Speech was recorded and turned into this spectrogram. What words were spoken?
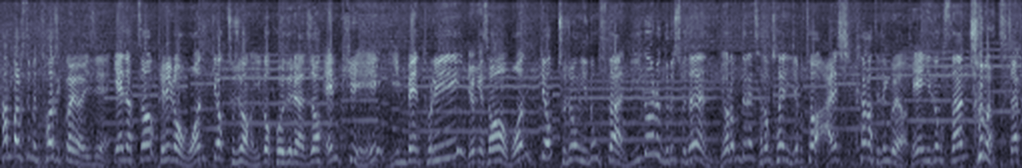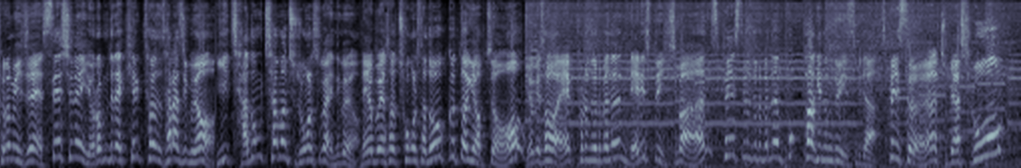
한발 쏘면 터질 거예요 이제. 깨졌죠? 그리고 원격 조정 이거 보여드려야죠. M키 인벤토리. 여기서 원격 조정 이동수단. 이거를 누르시면은 여러분들의 자동차는 이제부터 RC카가 되는 거예요. 개인 이동수단 출발! 자 그럼 이제 세션에 여러분들의 캐릭터는 사라지고요. 이 자동차만 조종할 수가 있는 거예요. 내부에서 총을 쏴도 끄떡이 없죠? 여기서 F를 누르면은 내릴 수도 있지만 스페이스를 누르면은 폭파 기능도 있습니다. 스페이스 준비하시고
